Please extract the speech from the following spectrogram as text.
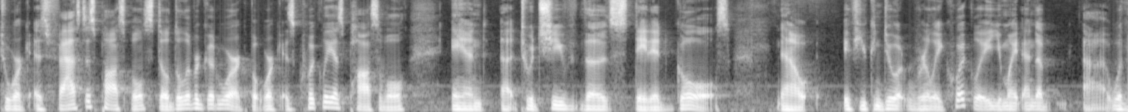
to work as fast as possible, still deliver good work, but work as quickly as possible and uh, to achieve the stated goals. Now, if you can do it really quickly, you might end up uh, with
